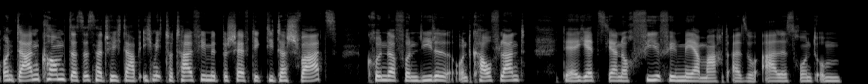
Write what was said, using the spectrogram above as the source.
Und dann kommt, das ist natürlich, da habe ich mich total viel mit beschäftigt, Dieter Schwarz, Gründer von Lidl und Kaufland, der jetzt ja noch viel, viel mehr macht. Also alles rund um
